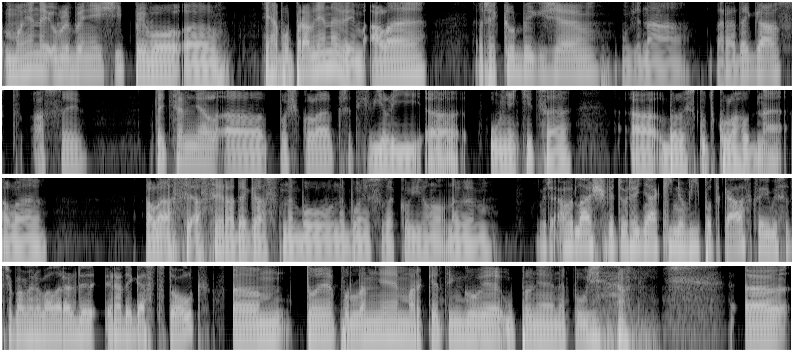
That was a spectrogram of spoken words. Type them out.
moje nejoblíbenější pivo, uh, já popravdě nevím, ale řekl bych, že možná Radegast asi. Teď jsem měl uh, po škole před chvílí uh, únětice a byly v skutku lahodné, ale, ale asi, asi Radegast nebo, nebo něco takového, no, nevím. Dobře, a hodláš vytvořit nějaký nový podcast, který by se třeba jmenoval Rade, Radegast Talk? Um, to je podle mě marketingově úplně nepoužitelný. uh,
